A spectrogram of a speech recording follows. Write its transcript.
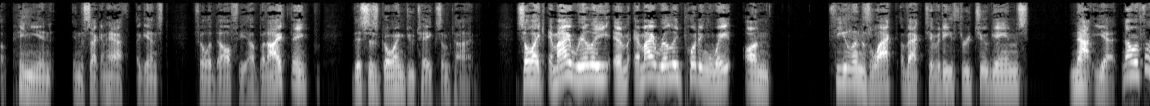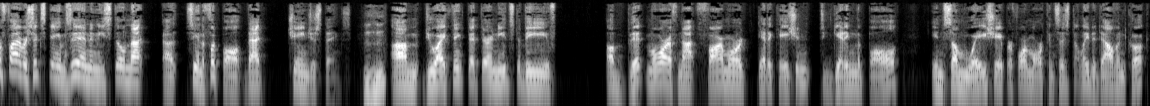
opinion, in the second half against Philadelphia. But I think this is going to take some time. So, like, am I really am, am I really putting weight on Thielen's lack of activity through two games? Not yet. Now, if we're five or six games in and he's still not uh, seeing the football, that changes things. Mm-hmm. Um, do I think that there needs to be a bit more, if not far more, dedication to getting the ball in some way, shape, or form more consistently to Dalvin Cook?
